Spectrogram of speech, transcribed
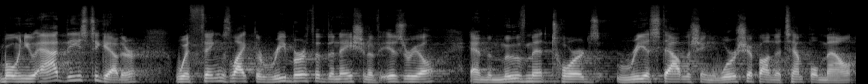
But when you add these together with things like the rebirth of the nation of Israel and the movement towards reestablishing worship on the Temple Mount,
